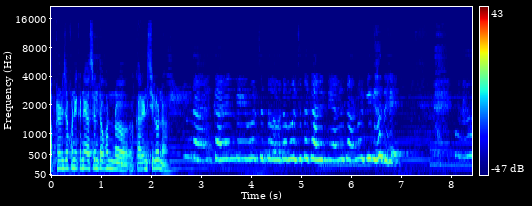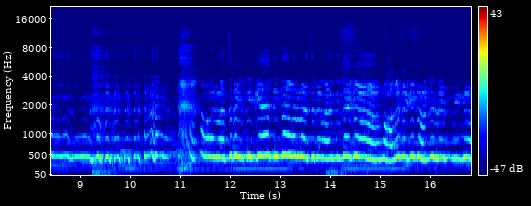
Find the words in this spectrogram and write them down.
আপনারা যখন এখানে আসেন তখন কারেন্ট ছিল না? না কারেন্ট বলছে তো, ওরা বলছে তো কারেন্ট নেই, আমি জানো কি করে। আমার বাচ্চাটা যদি গ্যাস দিতে, আমার বাচ্চাটা বাঁচি থাকো ভালো থেকে কোনো লেসনি গো।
